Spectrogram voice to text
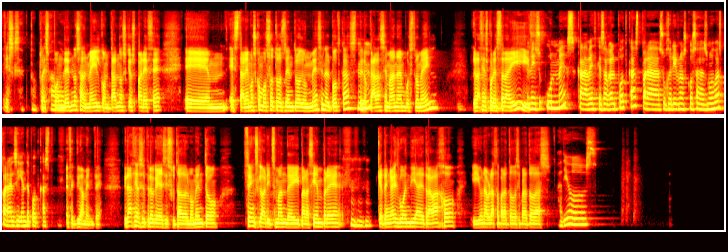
Exacto. Respondednos al mail, contadnos qué os parece. Eh, estaremos con vosotros dentro de un mes en el podcast, pero cada semana en vuestro mail. Gracias por estar ahí. Tenéis un mes cada vez que salga el podcast para sugerirnos cosas nuevas para el siguiente podcast. Efectivamente. Gracias, espero que hayáis disfrutado del momento. Thanks God it's Monday para siempre. que tengáis buen día de trabajo y un abrazo para todos y para todas. Adiós.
